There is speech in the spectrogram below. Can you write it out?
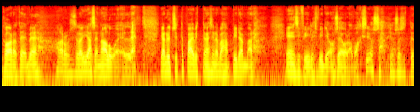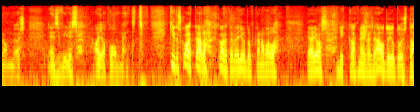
Kaara TV arvoiselle jäsenalueelle. Ja nyt sitten päivittelen siinä vähän pidemmän ensifiilis-videon seuraavaksi, jossa, jossa sitten on myös ensifiilis ajokommentit. Kiitos kun olet täällä Kaara YouTube-kanavalla. Ja jos dikkaat meikäläisen autojutuista,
